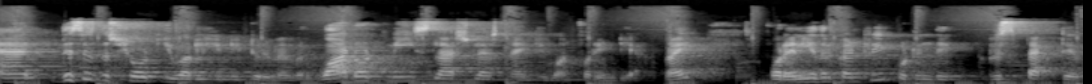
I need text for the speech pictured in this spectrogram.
and this is the short URL you need to remember. Wa.me slash slash 91 for India right? For any other country put in the respective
